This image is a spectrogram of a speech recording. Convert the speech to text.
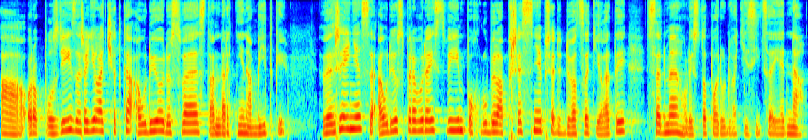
a o rok později zařadila Četka Audio do své standardní nabídky. Veřejně se audiospravodajstvím pochlubila přesně před 20 lety 7. listopadu 2001.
